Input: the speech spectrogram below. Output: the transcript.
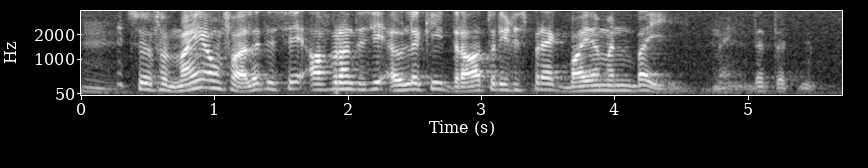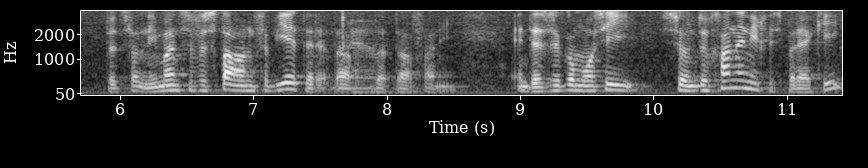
Hmm. So vir my om vir hulle te sê afbrand is die oulikie dra tot die gesprek baie min by. Nee, dit dit dit sal niemand se verstaan verbeter daar ja. daarvan nie. En dis hoekom ons hier so intoe gaan in die gesprekkie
